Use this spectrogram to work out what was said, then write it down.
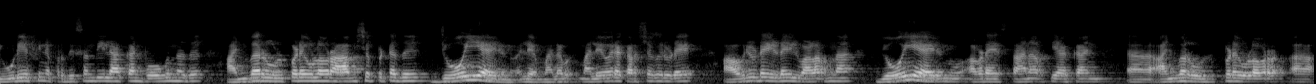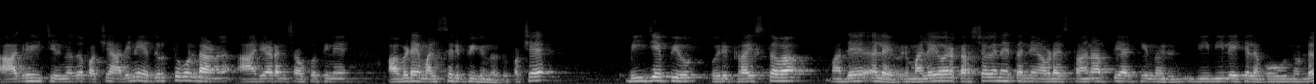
യു ഡി എഫിനെ പ്രതിസന്ധിയിലാക്കാൻ പോകുന്നത് അൻവർ ഉൾപ്പെടെയുള്ളവർ ആവശ്യപ്പെട്ടത് ജോയി ആയിരുന്നു അല്ലേ? മല മലയോര കർഷകരുടെ അവരുടെ ഇടയിൽ വളർന്ന ജോയി ആയിരുന്നു അവിടെ സ്ഥാനാർത്ഥിയാക്കാൻ അൻവർ ഉൾപ്പെടെയുള്ളവർ ആഗ്രഹിച്ചിരുന്നത്. പക്ഷേ അതിനെ എതിർത്തുകൊണ്ടാണ് ആര്യാടൻ ഷൗക്കത്തിനെ അവിടെ മത്സരിപ്പിക്കുന്നത്. പക്ഷേ ബി ജെ പിയോ ഒരു ക്രൈസ്തവ മത അല്ലെ ഒരു മലയോര കർഷകനെ തന്നെ അവിടെ സ്ഥാനാർത്ഥിയാക്കിയെന്ന ഒരു രീതിയിലേക്കെല്ലാം പോകുന്നുണ്ട്.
